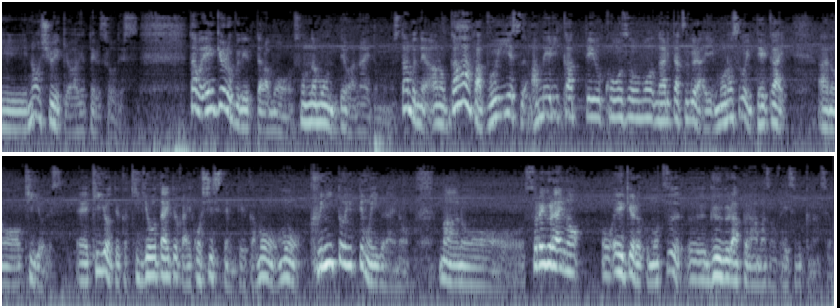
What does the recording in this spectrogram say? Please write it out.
の収益を上げてるそうです。多分影響力で言ったらもうそんなもんではないと思います。多分ね、あの GAFA VS アメリカっていう構造も成り立つぐらい、ものすごいでかい、あの、企業です。えー企業というか企業体というかエコシステムというか、もう、もう国と言ってもいいぐらいの、まああの、それぐらいの影響力を持つう Google、Apple、Amazon、Facebook なんですよ。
